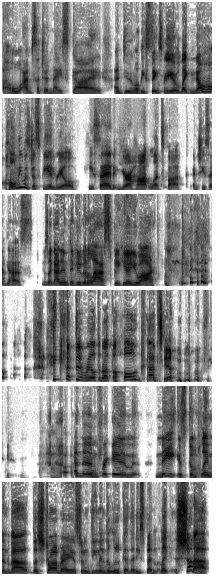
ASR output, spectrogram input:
oh, I'm such a nice guy. I'm doing all these things for you. Like, no, homie was just being real. He said, You're hot, let's fuck. And she said yes. He was like, I didn't think you were gonna last, but here you are. he kept it real throughout the whole goddamn movie. Uh, And then freaking Nate is complaining about the strawberries from Dean and DeLuca that he spent. Like, shut up.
